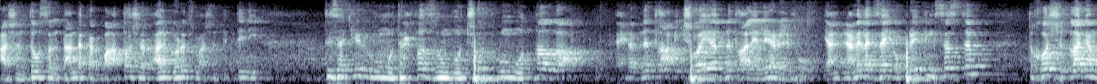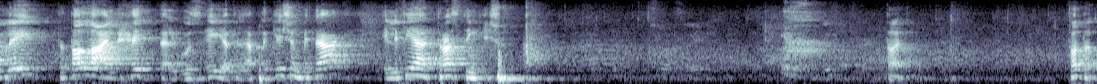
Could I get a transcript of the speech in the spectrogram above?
عشان توصل انت عندك 14 algorithm عشان تبتدي تذاكرهم وتحفظهم وتشوفهم وتطلع. إحنا بنطلع بيك شوية بنطلع لل layer اللي فوق. يعني بنعمل لك زي operating system تخش plug and play تطلع الحتة الجزئية في ال application بتاعك اللي فيها trusting issue طيب. اتفضل.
